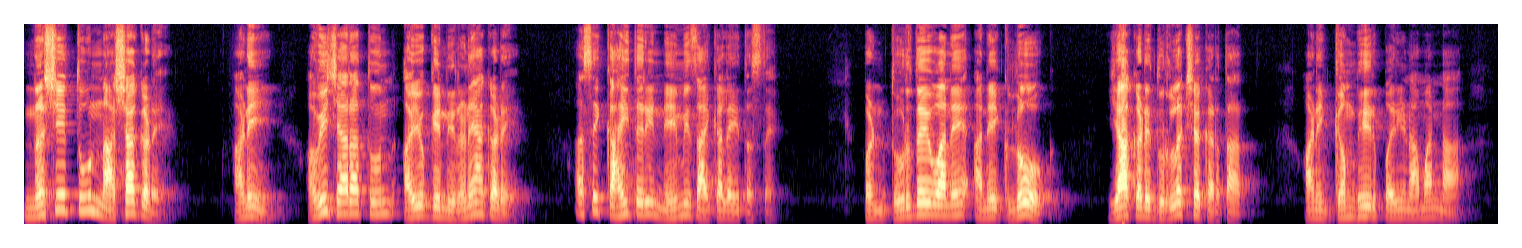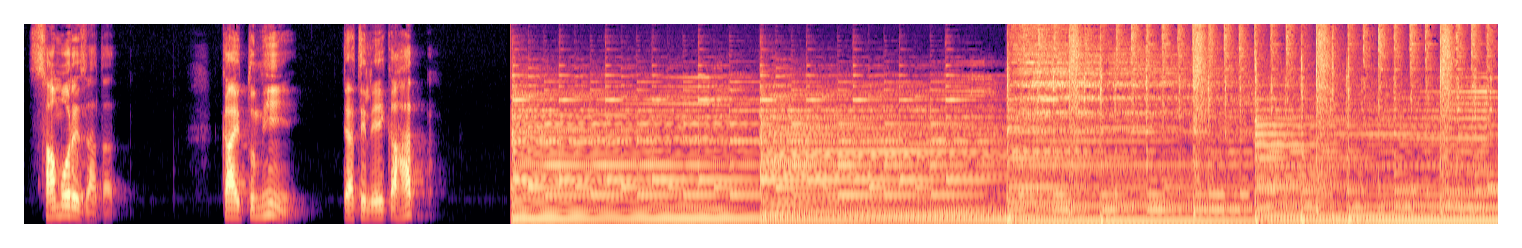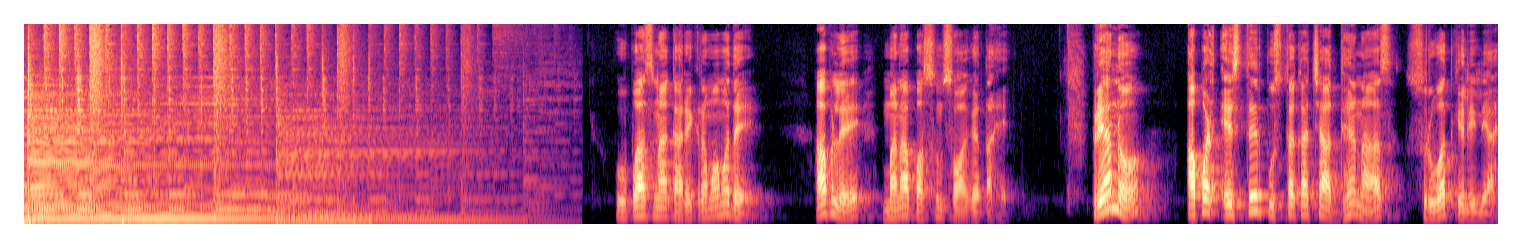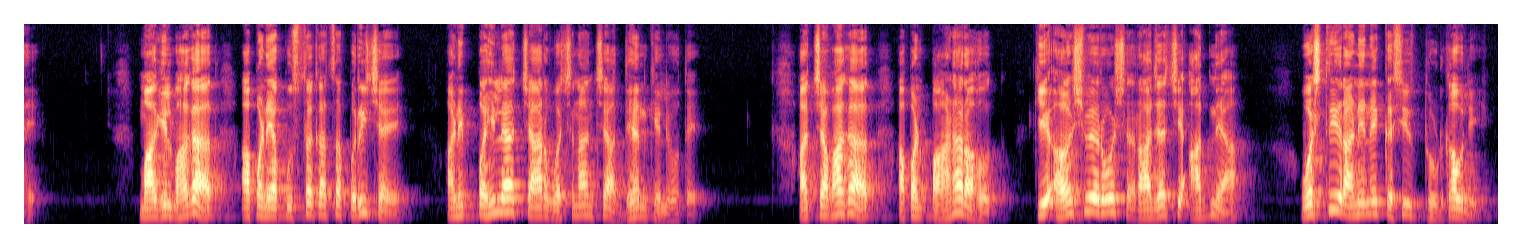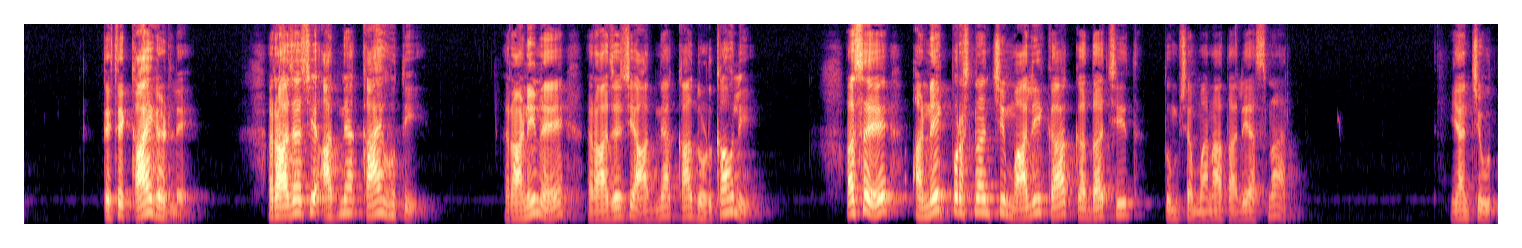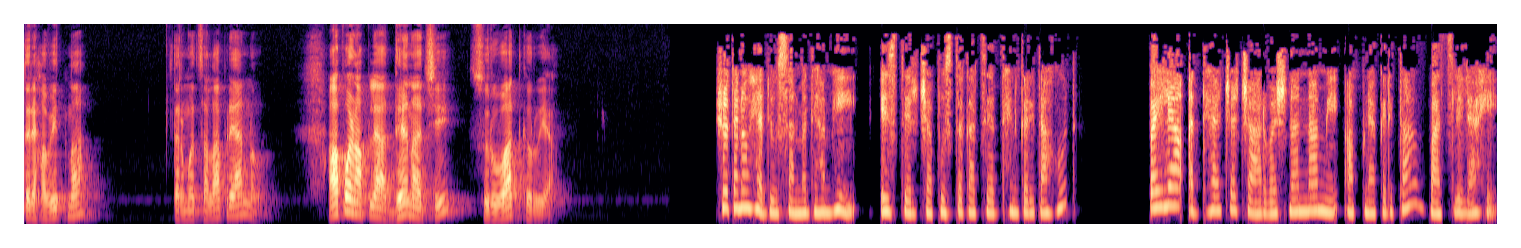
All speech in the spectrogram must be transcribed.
नशेतून नाशाकडे आणि अविचारातून अयोग्य निर्णयाकडे असे काहीतरी नेहमीच ऐकायला येत असते. पण दुर्दैवाने अनेक लोक याकडे दुर्लक्ष करतात आणि गंभीर परिणामांना सामोरे जातात. काय तुम्ही त्यातील एक आहात? उपासना कार्यक्रमामध्ये आपले मनापासून स्वागत आहे. प्रियानो आपण एस्तेर पुस्तकाच्या अध्ययनास सुरुवात केलेली आहे. मागील भागात आपण या पुस्तकाचा परिचय आणि पहिल्या चार वचनांचे अध्ययन केले होते. आजच्या भागात आपण पाहणार आहोत की अश्वेरोष राजाची आज्ञा वस्ती राणीने कशी धुडकावली? तेथे काय घडले? राजाची आज्ञा काय होती? राणीने राजाची आज्ञा का धुडकावली? असे अनेक प्रश्नांची मालिका कदाचित तुमच्या मनात आली असणार. यांची उत्तरे हवीत ना? तर मग चला प्रियांनो आपण आपल्या अध्ययनाची सुरुवात करूया. श्रोत्यानो ह्या दिवसांमध्ये आम्ही इस्तेरच्या पुस्तकाचे अध्ययन करीत आहोत. पहिल्या अध्यायाच्या चार वचनांना मी आपल्याकरिता वाचलेले आहे.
